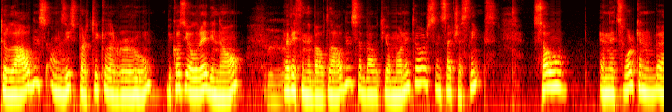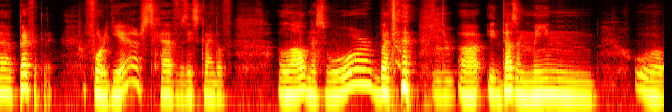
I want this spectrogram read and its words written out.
to loudness on this particular room because you already know Mhm. everything about loudness about your monitors and such as things. So and it's working uh, perfectly. For years have this kind of loudness war but Mhm. uh, it doesn't mean uh,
